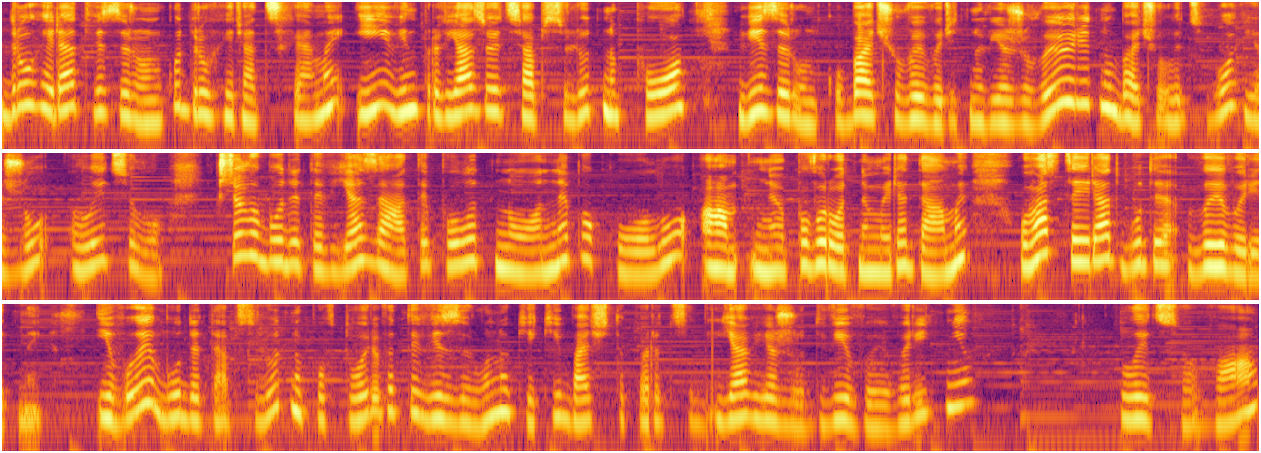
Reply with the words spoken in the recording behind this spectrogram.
Другий ряд візерунку, другий ряд схеми, і він пров'язується абсолютно по візерунку. Бачу виворітну, в'яжу виворітну, бачу лицьову, в'яжу лицьову. Якщо ви будете в'язати полотно не по колу, а поворотними рядами, у вас цей ряд буде виворітний. І ви будете абсолютно повторювати візерунок, який бачите перед собою. Я в'яжу дві виворітні, лицьова,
